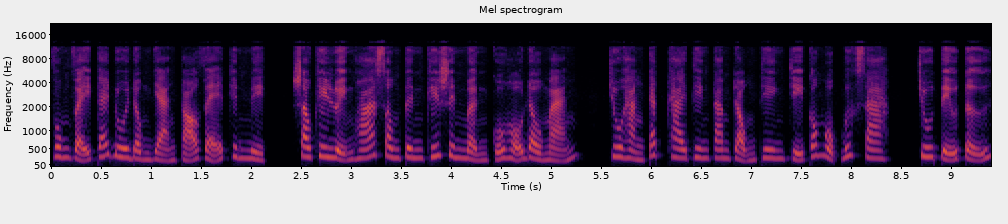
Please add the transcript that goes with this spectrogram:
vung vẩy cái đuôi đồng dạng tỏ vẻ kinh miệt. Sau khi luyện hóa xong tinh khí sinh mệnh của hổ đầu mãn, Chu Hằng cách khai thiên tam trọng thiên chỉ có một bước xa. Chu tiểu tử.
